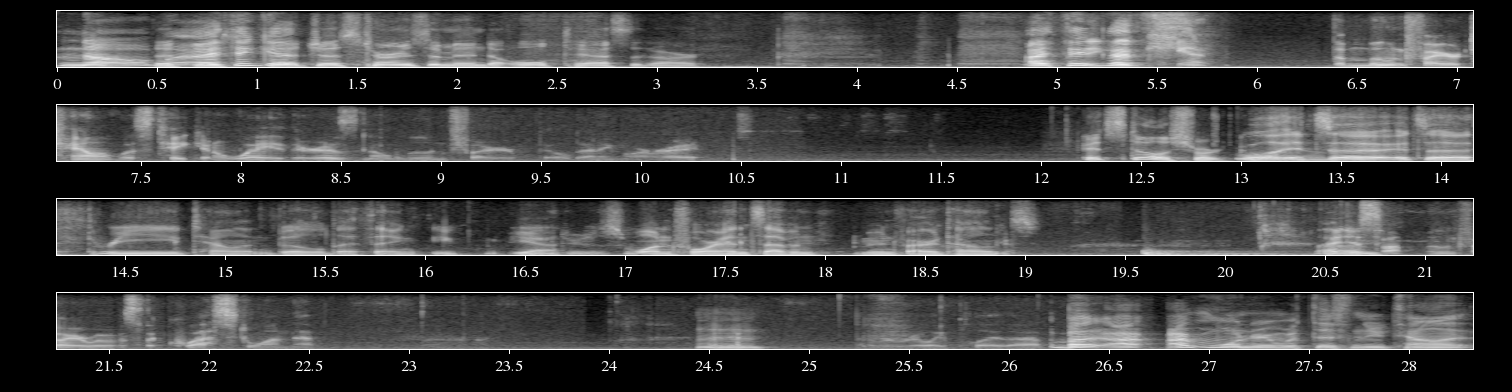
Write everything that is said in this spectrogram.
No, That but just, I think that it. just turns him into old Tassadar. I think you that's can't. The Moonfire talent was taken away. There is no Moonfire build anymore, right? It's still a short. Well, cooldown. it's a it's a three talent build, I think. You, Yeah. There's one, four, and seven Moonfire talents. I just Um, thought Moonfire was the quest one that Mm-hmm. never really play that. But I, I'm wondering with this new talent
